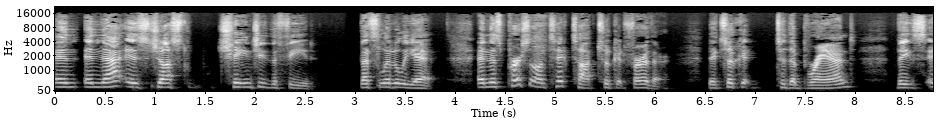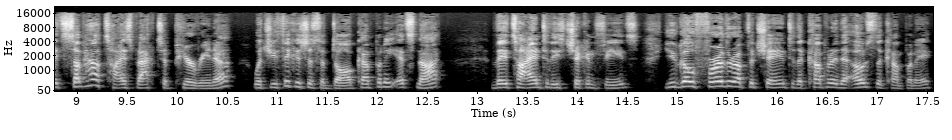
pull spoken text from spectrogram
and and that is just changing the feed. That's literally it. And this person on TikTok took it further. They took it to the brand. They it somehow ties back to Purina, which you think is just a dog company. It's not. They tie into these chicken feeds. You go further up the chain to the company that owns the company.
